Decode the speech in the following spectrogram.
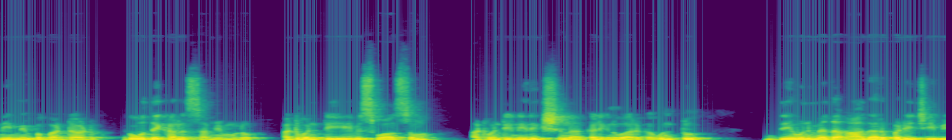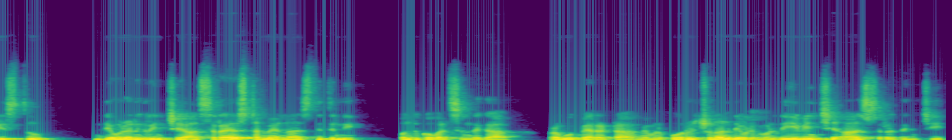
నియమింపబడ్డాడు. ఇక ఉదయకాల సమయంలో అటువంటి విశ్వాసం అటువంటి నిరీక్షణ కలిగిన వారుగా ఉంటూ దేవుని మీద ఆధారపడి జీవిస్తూ దేవుడు అనుగ్రహించే ఆ శ్రేష్టమైన స్థితిని పొందుకోవలసిందిగా ప్రభు పేరట మిమ్మల్ని కోరుచున్నాను. దేవుడు మిమ్మల్ని దీవించి ఆశీర్వదించి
